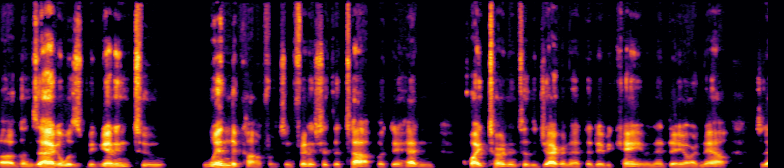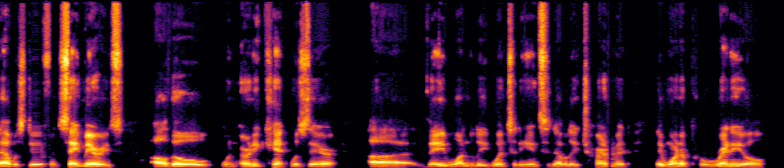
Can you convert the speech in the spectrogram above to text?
Uh, Gonzaga was beginning to win the conference and finish at the top, but they hadn't quite turned into the juggernaut that they became and that they are now. So that was different. St. Mary's, although when Ernie Kent was there, uh, they won the league, went to the NCAA tournament. They weren't a perennial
